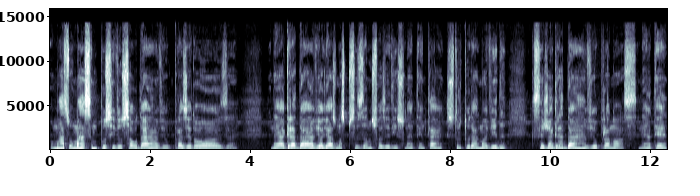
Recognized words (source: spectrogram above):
o máximo, o máximo possível saudável, prazerosa, né, agradável, aliás, nós precisamos fazer isso, né, tentar estruturar uma vida que seja agradável para nós. Né? Até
